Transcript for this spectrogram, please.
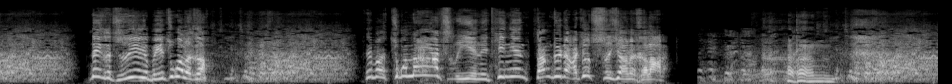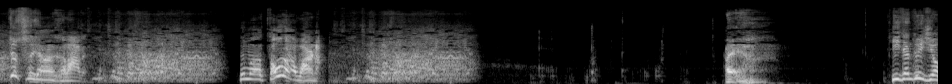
那个职业就别做了，哥，对吧？做那职业呢，天天咱哥俩就吃香的喝辣的，就吃香的喝辣的，对吗？走哪玩哪。哎呀，提前退休，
